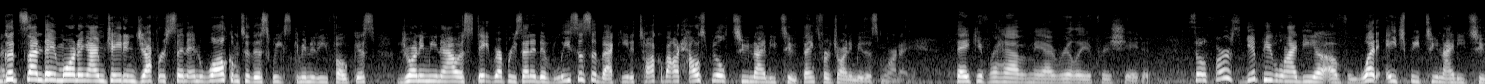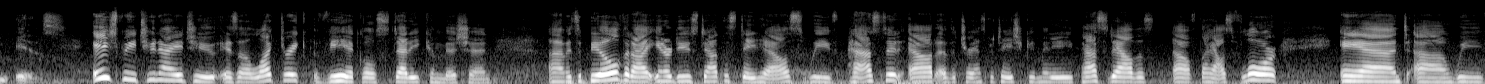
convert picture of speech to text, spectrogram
good Sunday morning. I'm Jaden Jefferson, and welcome to this week's Community Focus. Joining me now is State Representative Lisa Sobecki to talk about House Bill 292. Thanks for joining me this morning. Thank you for having me. I really appreciate it. So, first, give people an idea of what HB 292 is. HB 292 is an electric vehicle study commission. Um, it's a bill that I introduced out the State House. We've passed it out of the Transportation Committee, passed it out of the, off the House floor, and um, we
